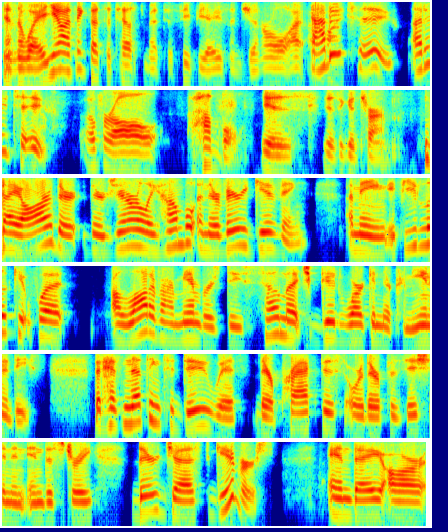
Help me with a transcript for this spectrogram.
in the way. You know, I think that's a testament to CPAs in general. I, I, I do too. I do too. Overall, humble is is a good term. They are. They're they're generally humble and they're very giving. I mean, if you look at what a lot of our members do so much good work in their communities that has nothing to do with their practice or their position in industry. They're just givers. And they are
